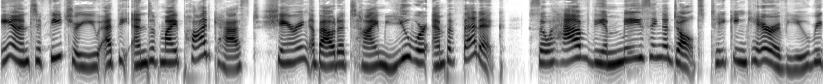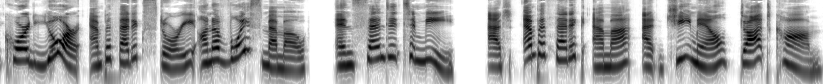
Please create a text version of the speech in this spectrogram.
and to feature you at the end of my podcast, sharing about a time you were empathetic. So, have the amazing adult taking care of you record your empathetic story on a voice memo and send it to me at empatheticemma at gmail.com.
